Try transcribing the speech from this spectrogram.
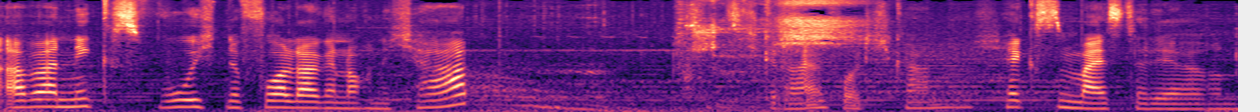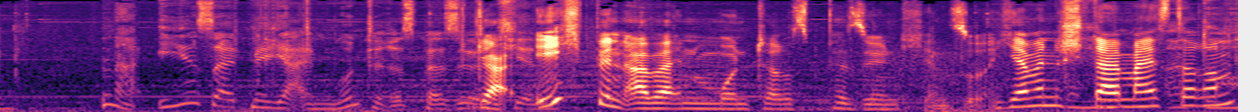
aber nichts, wo ich eine Vorlage noch nicht habe gereimt wollte ich gar nicht. Hexenmeisterlehrerin. Na, ihr seid mir ja ein munteres Persönchen. Ja, ich bin aber ein munteres Persönchen. So, hier haben wir eine Stallmeisterin.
